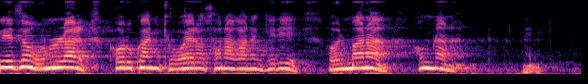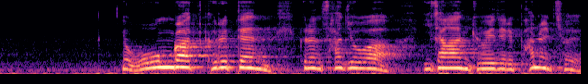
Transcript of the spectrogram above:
그래서 오늘날 거룩한 교회로 서나가는 길이 얼마나 험난합니까? 온갖 그릇된 그런 사조와 이상한 교회들이 판을 쳐요.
